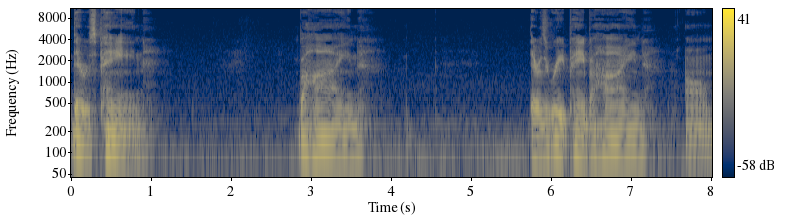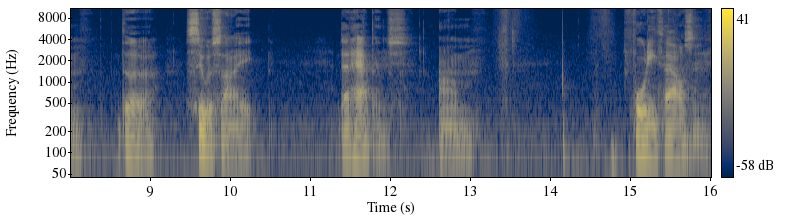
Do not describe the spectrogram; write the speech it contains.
there is pain behind there a great pain behind um, the suicide that happens um, 40,000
